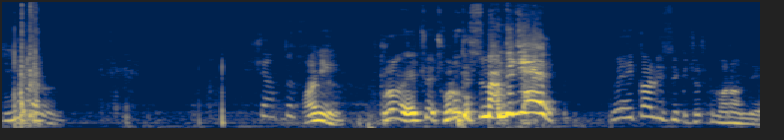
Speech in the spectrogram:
그러면은. 아니 그러면 애초에 저렇게 쓰면 안 되지! 왜 헷갈릴 수 있게 저렇게 말하는데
